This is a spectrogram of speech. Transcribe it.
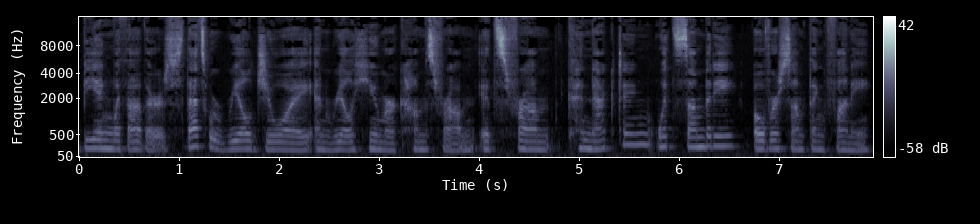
being with others. That's where real joy and real humor comes from. It's from connecting with somebody over something funny.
